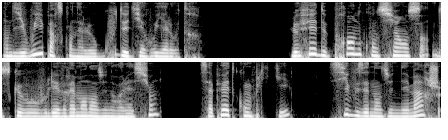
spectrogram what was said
on dit oui parce qu'on a le goût de dire oui à l'autre. Le fait de prendre conscience de ce que vous voulez vraiment dans une relation, ça peut être compliqué si vous êtes dans une démarche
